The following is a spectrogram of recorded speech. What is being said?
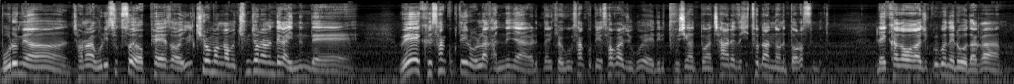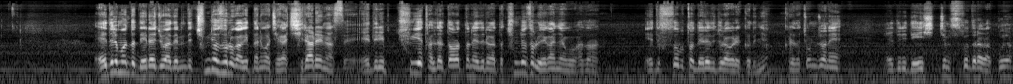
모르면 전화 우리 숙소 옆에서 1km만 가면 충전하는 데가 있는데 왜 그 산꼭대기로 올라갔느냐 그랬더니 결국 산꼭대기 서가지고 애들이 2시간 동안 차 안에서 히터도 안 나오는 떨었습니다. 레카가 와가지고 끌고 내려오다가 애들 먼저 내려줘야 되는데 충전소로 가겠다는 거 제가 지랄해놨어요 애들이 추위에 덜덜 떨었던 애들을 갖다 충전소로 왜 가냐고 가서 애들 숙소부터 내려주라 그랬거든요. 그래서 좀 전에 애들이 4시쯤 숙소 들어갔고요.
